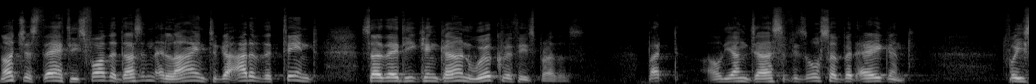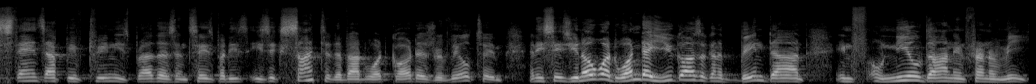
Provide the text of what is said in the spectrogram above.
Not just that, his father doesn't allow him to go out of the tent so that he can go and work with his brothers. But old young Joseph is also a bit arrogant. For he stands up between his brothers and says, but he's, he's excited about what God has revealed to him. And he says, You know what? One day you guys are going to bend down in, or kneel down in front of me.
